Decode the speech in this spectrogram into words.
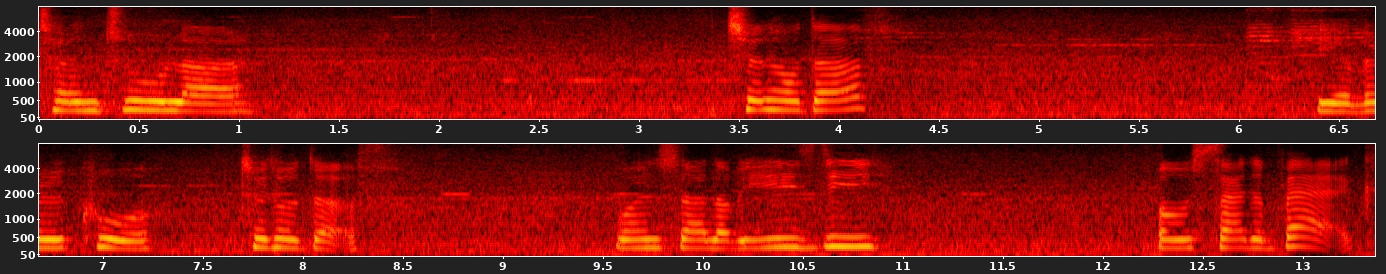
turn to the turtle dove. Yeah very cool. Turtle dove one side of Yeezy both side of back.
